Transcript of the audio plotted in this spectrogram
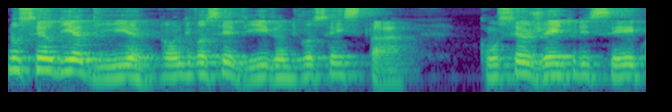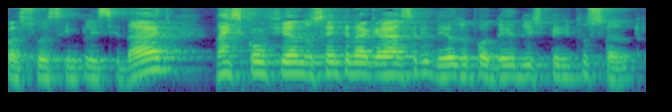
no seu dia a dia, onde você vive, onde você está, com o seu jeito de ser, com a sua simplicidade, mas confiando sempre na graça de Deus, no poder do Espírito Santo.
